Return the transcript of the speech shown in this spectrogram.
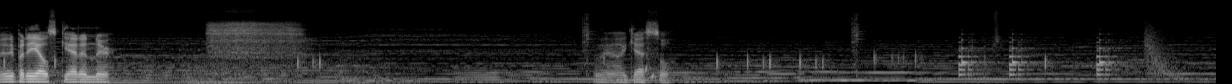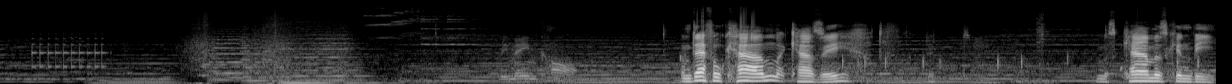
Anybody else get in there? I guess so. remain calm. I'm defo calm, Kaze. What the fuck, dude? I'm as calm as can be.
